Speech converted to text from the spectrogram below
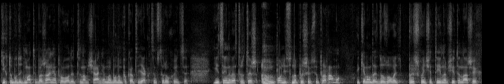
Ті, хто будуть мати бажання проводити навчання, ми будемо показати, як це все рухається. І цей інвестор теж повністю напише всю програму, яка нам дасть дозволить пришвидшити і навчити наших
